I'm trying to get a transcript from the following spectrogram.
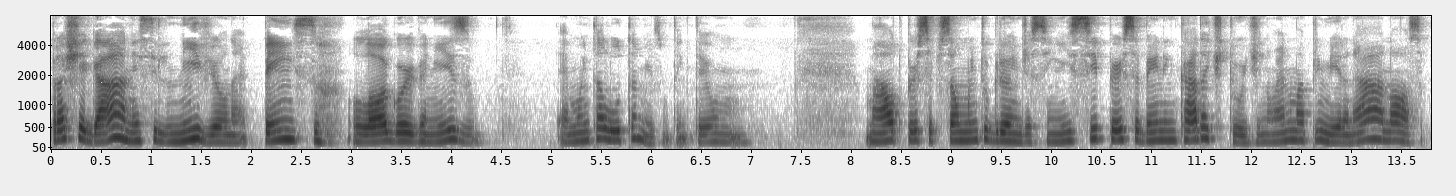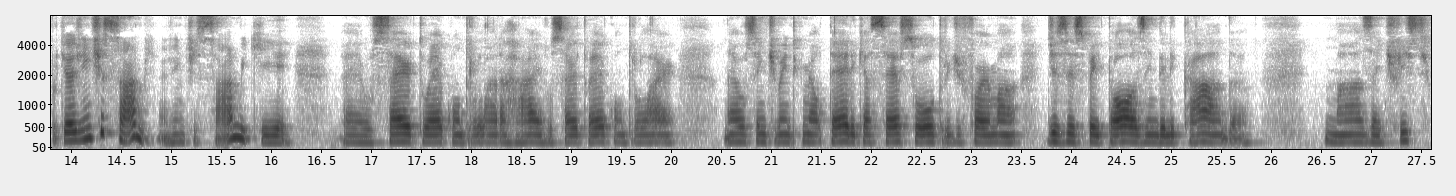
Para chegar nesse nível, né, penso, logo organizo, é muita luta mesmo. Tem que ter um, uma autopercepção muito grande, assim, e se percebendo em cada atitude, não é numa primeira, né? Ah, nossa, porque a gente sabe, a gente sabe que é, o certo é controlar a raiva, o certo é controlar né, o sentimento que me altere, que acesso outro de forma desrespeitosa, indelicada, mas é difícil,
